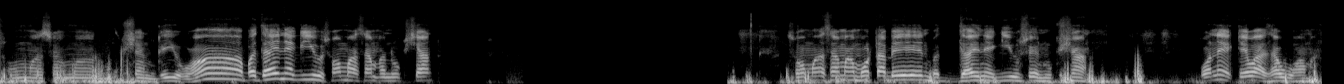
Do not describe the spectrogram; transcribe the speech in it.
ચોમાસામાં નુકસાન ગયું. હા, બધાયને ગયું ચોમાસામાં નુકસાન. ચોમાસામાં મોટા બેન, બધાયને ગયું છે નુકસાન. કોને કેવા જવું આમાં?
